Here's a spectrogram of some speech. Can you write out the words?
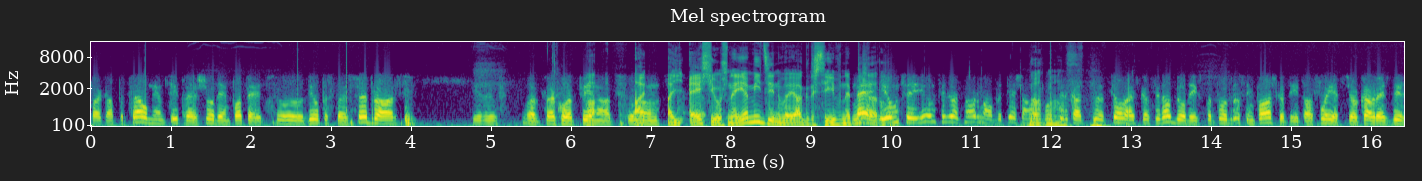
tā kā pa celmiem. Citreiz šodien pateicu 12. februāris ir, var sakot, pienācis. A, Un, un, a, es jūs neiemīdzinu vai agresīvi Nē, neparu? jums, jums ir ļoti normāli, bet tiešām varbūt Normāls. ir kāds uh, cilvēks, kas ir atbildīgs par to druskuļi pārskatīt tās lietas. Jo kādreiz bija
